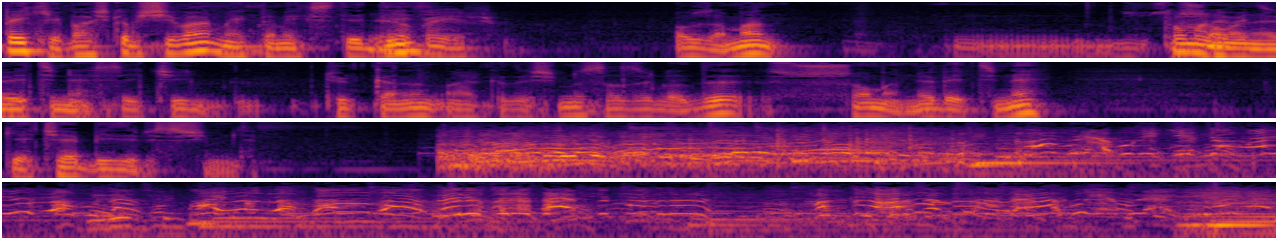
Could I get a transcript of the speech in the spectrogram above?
Peki başka bir şey var mı eklemek istediğin? Yok hayır. O zaman Soma, Soma nöbetine Seçil Türkkan'ın arkadaşımız hazırladığı Soma nöbetine geçebiliriz şimdi. Ben buraya bugün gireceğim ayrılmıyorum buradan. Ayrılmıyorum tamam mı? Beni üstüne sahip çıkmadılar. Hakkını harcadılar. Ben bugün buraya gireceğim.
